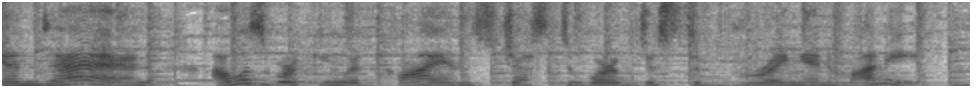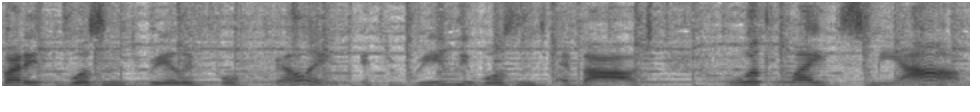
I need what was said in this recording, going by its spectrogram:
And then I was working with clients just to work, just to bring in money, but it wasn't really fulfilling. It really wasn't about what lights me up.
